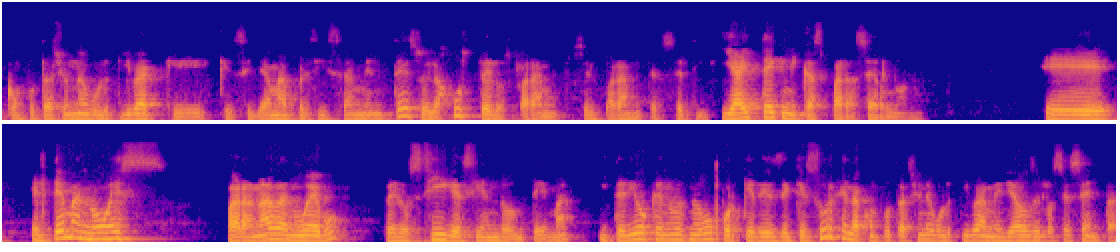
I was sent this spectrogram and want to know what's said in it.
computación evolutiva que, se llama precisamente eso, el ajuste de los parámetros, el parameter setting. Y hay técnicas para hacerlo. Eh, el tema no es para nada nuevo, pero sigue siendo un tema. Y te digo que no es nuevo porque desde que surge la computación evolutiva a mediados de los 60,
